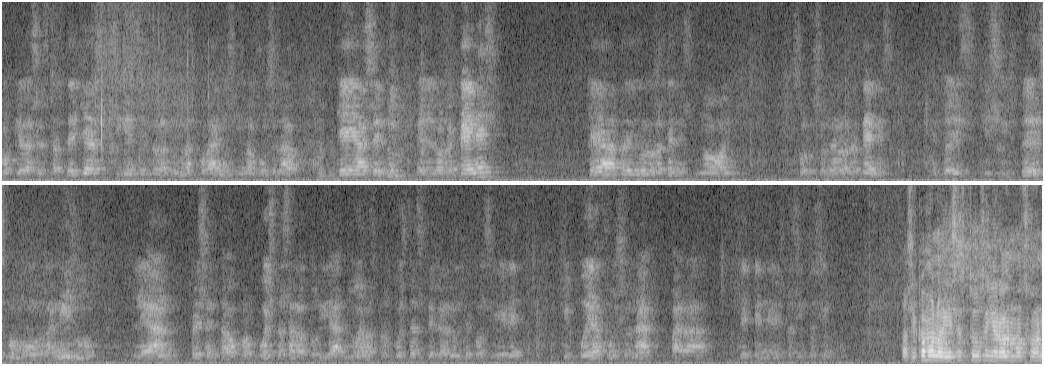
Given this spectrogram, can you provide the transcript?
Porque las estrategias siguen siendo las mismas por años y no han funcionado. ¿Qué hacen en los retenes? ¿Qué ha traído los retenes? No hay solución en los retenes. Entonces, y si Así como lo dices tú, señor Olmo, son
